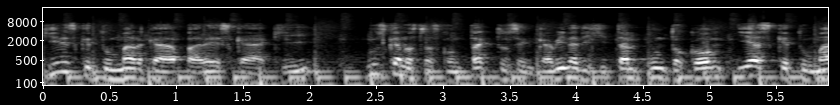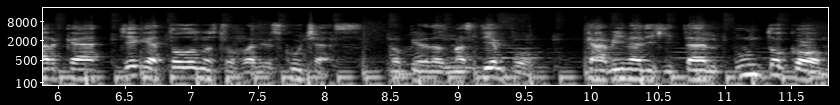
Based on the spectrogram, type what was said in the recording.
¿Quieres que tu marca aparezca aquí? Busca nuestros contactos en cabinadigital.com y haz que tu marca llegue a todos nuestros radioescuchas. No pierdas más tiempo. cabinadigital.com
